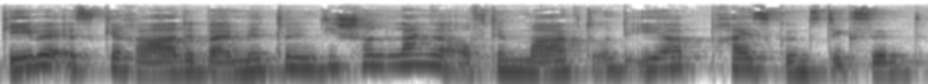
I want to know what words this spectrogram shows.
gäbe es gerade bei Mitteln, die schon lange auf dem Markt und eher preisgünstig sind.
